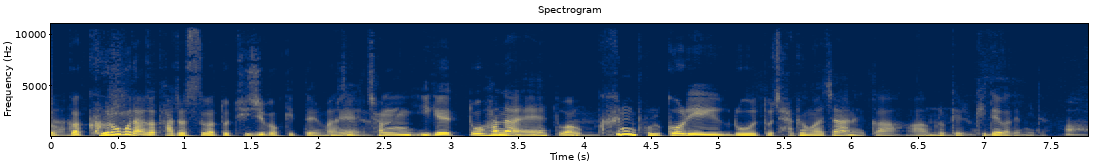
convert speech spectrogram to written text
진짜. 그러니까 그러고 나서 다저스가 또 뒤집었기 때문에 맞아요. 참 이게 또 하나의 또 큰 음. 볼거리로 또 작용하지 않을까 아, 그렇게 음. 좀 기대가 됩니다. 아,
